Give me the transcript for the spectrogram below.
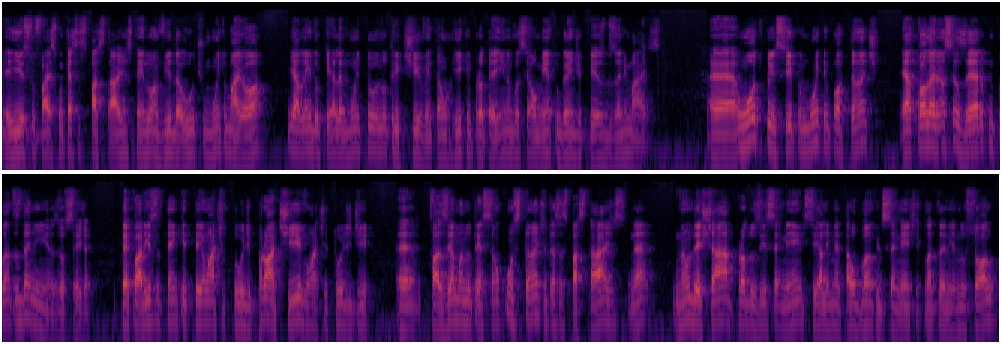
e isso faz com que essas pastagens tenham uma vida útil muito maior e além do que ela é muito nutritiva, então rica em proteína, você aumenta o ganho de peso dos animais. É, um outro princípio muito importante é a tolerância zero com plantas daninhas, ou seja, o pecuarista tem que ter uma atitude proativa, uma atitude de é, fazer a manutenção constante dessas pastagens, né? não deixar produzir sementes e alimentar o banco de sementes de planta daninha no solo.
